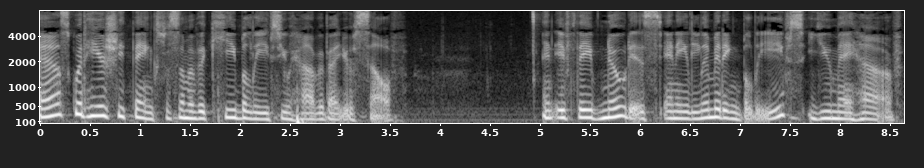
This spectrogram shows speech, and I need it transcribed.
Ask what he or she thinks for some of the key beliefs you have about yourself. And if they've noticed any limiting beliefs you may have.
